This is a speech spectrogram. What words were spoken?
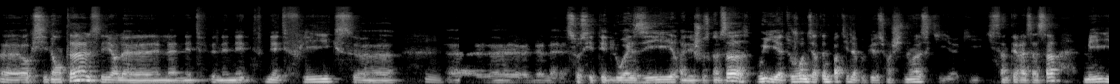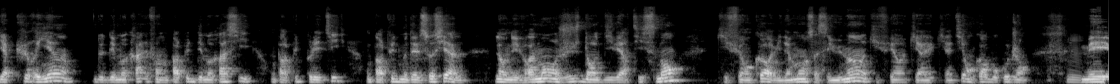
euh, occidental, c'est-à-dire la, Netflix, euh, hmm. la, société de loisirs et des choses comme ça. Oui, il y a toujours une certaine partie de la population chinoise qui, qui, qui s'intéresse à ça, mais il n'y a plus rien de démocratie. Enfin, on ne parle plus de démocratie, on ne parle plus de politique, on ne parle plus de modèle social. Là, on est vraiment juste dans le divertissement qui fait encore, évidemment, ça c'est humain, qui, fait, qui, attire encore beaucoup de gens. Hmm. Mais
